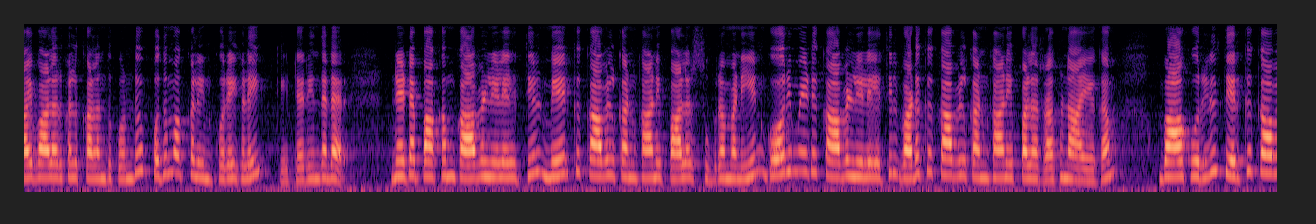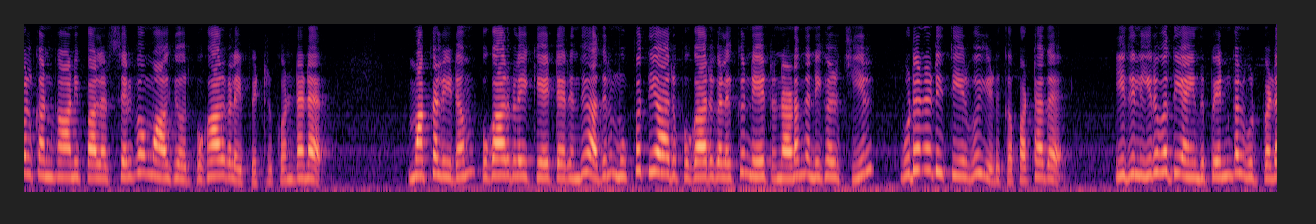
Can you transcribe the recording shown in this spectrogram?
ஆய்வாளர்கள் கலந்து கொண்டு பொதுமக்களின் குறைகளை கேட்டறிந்தனர். நெட்டப்பாக்கம் காவல் நிலையத்தில் மேற்கு காவல் கண்காணிப்பாளர் சுப்பிரமணியன் கோரிமேடு காவல் நிலையத்தில் வடக்கு காவல் கண்காணிப்பாளர் ரகுநாயகம் பாகூரில் தெற்கு காவல் கண்காணிப்பாளர் செல்வம் ஆகியோர் புகார்களை பெற்றுக்கொண்டனர் மக்களிடம் புகார்களை கேட்டறிந்து அதில் முப்பத்தி ஆறு புகார்களுக்கு நேற்று நடந்த நிகழ்ச்சியில் உடனடி தீர்வு எடுக்கப்பட்டது. இதில் இருபத்தி ஐந்து பெண்கள் உட்பட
